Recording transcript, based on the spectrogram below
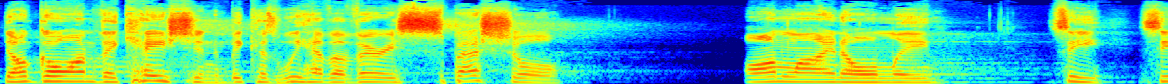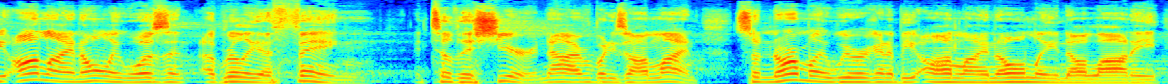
don't go on vacation because we have a very special online only. See, see, online only wasn't a, really a thing until this year. Now everybody's online. So normally we were going to be online only, Nolani,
